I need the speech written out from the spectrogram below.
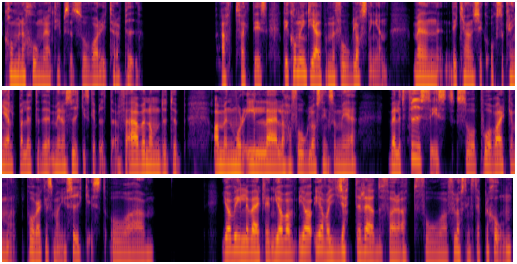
kombination med det här tipset så var det ju terapi. Att faktiskt, det kommer inte hjälpa med foglossningen men det kanske också kan hjälpa lite med den psykiska biten. För även om du typ, ja, men mår illa eller har foglossning som är väldigt fysiskt så påverkar man, påverkas man ju psykiskt. Och, ehm, jag, ville verkligen, jag, var, jag, jag var jätterädd för att få förlossningsdepression.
